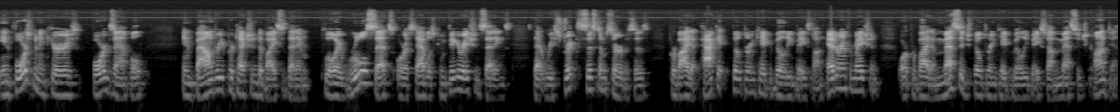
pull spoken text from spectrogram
Enforcement occurs, for example, in boundary protection devices that employ rule sets or establish configuration settings that restrict system services, provide a packet filtering capability based on header information, or provide a message filtering capability based on message content.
